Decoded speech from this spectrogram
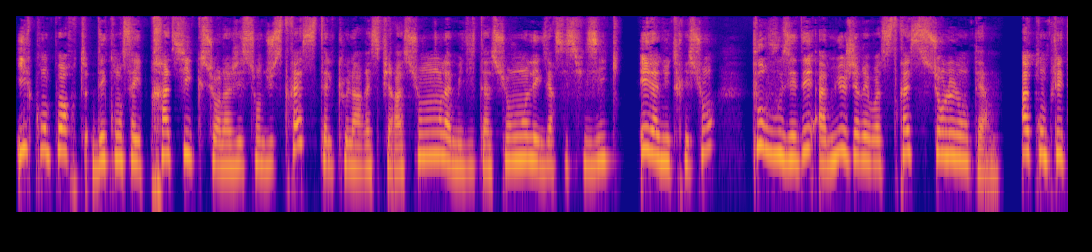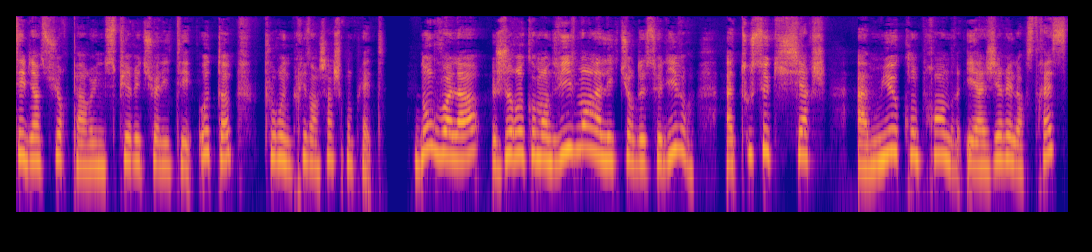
Il comporte des conseils pratiques sur la gestion du stress, tels que la respiration, la méditation, l'exercice physique et la nutrition, pour vous aider à mieux gérer votre stress sur le long terme à compléter bien sûr par une spiritualité au top pour une prise en charge complète. Donc voilà, je recommande vivement la lecture de ce livre à tous ceux qui cherchent à mieux comprendre et à gérer leur stress,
